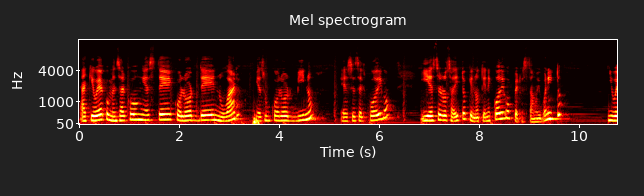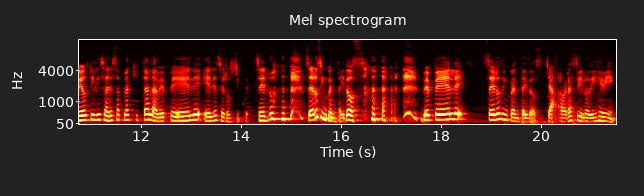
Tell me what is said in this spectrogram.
Aquí voy a comenzar con este color de nubar, es un color vino, ese es el código. Y este rosadito que no tiene código, pero está muy bonito y voy a utilizar esta plaquita, la BPL L052. BPL 052. Ya, ahora sí lo dije bien.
